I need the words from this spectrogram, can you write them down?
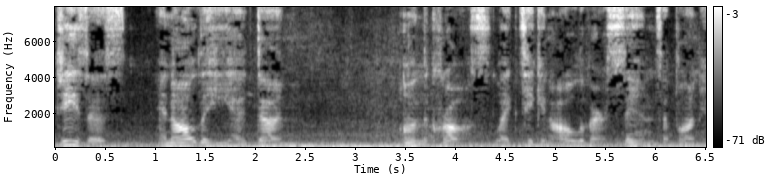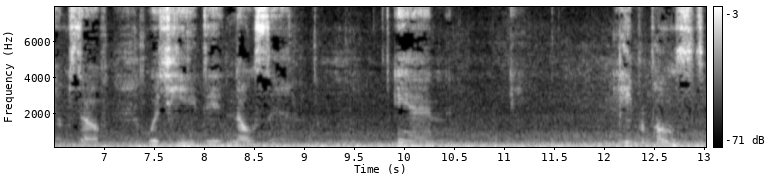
Jesus and all that he had done on the cross, like taking all of our sins upon himself, which he did no sin. And he proposed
